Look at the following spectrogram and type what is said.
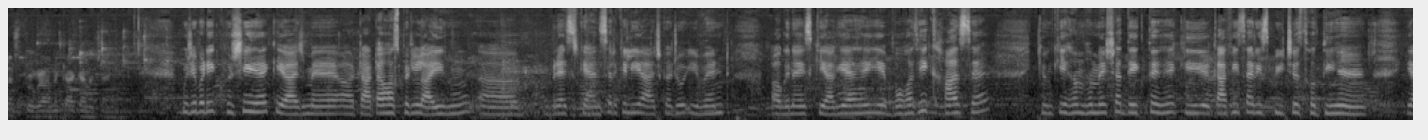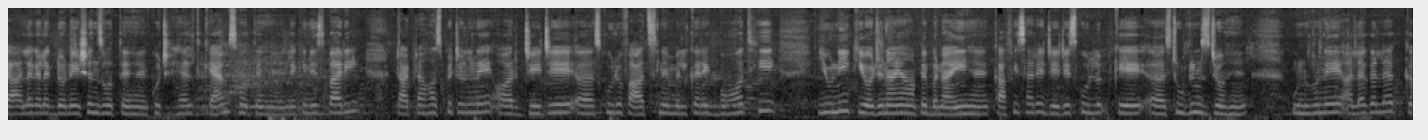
अवेयरनेस प्रोग्राम में क्या कहना चाहेंगे? मुझे बड़ी खुशी है कि आज मैं टाटा हॉस्पिटल आई हूँ। ब्रेस्ट कैंसर के लिए आज का जो इवेंट ऑर्गेनाइज़ किया गया है, ये बहुत ही ख़ास है। क्योंकि हम हमेशा देखते हैं कि काफ़ी सारी स्पीचेस होती हैं या अलग अलग डोनेशंस होते हैं, कुछ हेल्थ कैंप्स होते हैं, लेकिन इस बारी टाटा हॉस्पिटल ने और J J school of arts ने मिलकर एक बहुत ही यूनिक योजना यहाँ पे बनाई हैं। काफ़ी सारे जे जे स्कूल के स्टूडेंट्स जो हैं, उन्होंने अलग अलग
